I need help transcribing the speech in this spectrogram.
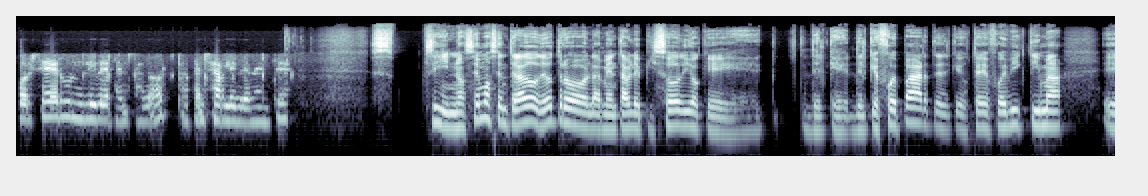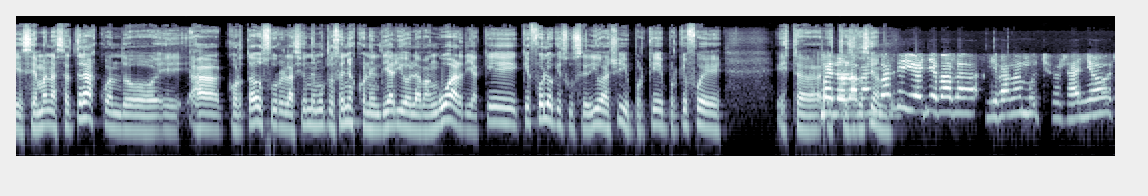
por ser un libre pensador, por pensar libremente. Sí, nos hemos enterado de otro lamentable episodio que, del, que, del que fue parte, del que usted fue víctima, eh, semanas atrás, cuando eh, ha cortado su relación de muchos años con el diario La Vanguardia. ¿Qué, qué fue lo que sucedió allí? ¿Por qué, por qué fue esta Bueno, La Vanguardia yo llevaba, llevaba muchos años,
